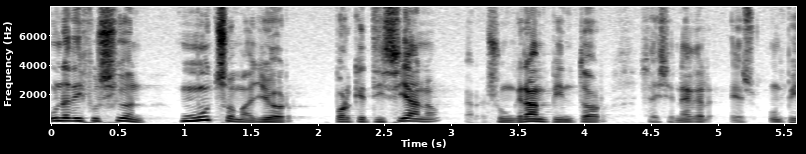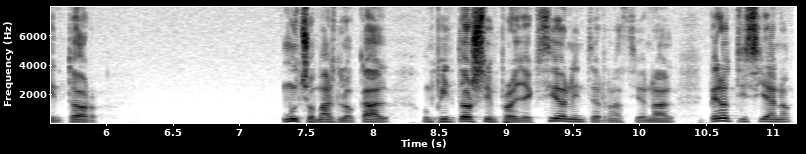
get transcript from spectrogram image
una difusión mucho mayor, porque Tiziano es un gran pintor, Seisenegger es un pintor mucho más local, un pintor sin proyección internacional, pero Tiziano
